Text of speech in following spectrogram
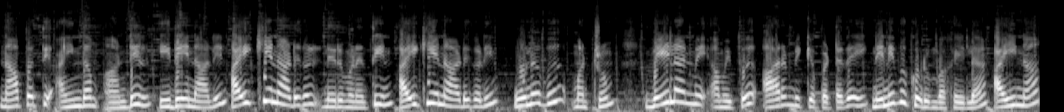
நாற்பத்தி ஐந்தாம் ஆண்டில் இதே நாளில் ஐக்கிய நாடுகள் நிறுவனத்தின் ஐக்கிய நாடுகளின் உணவு மற்றும் வேளாண்மை அமைப்பு ஆரம்பிக்கப்பட்டதை நினைவு கூறும் வகையில் ஐநா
